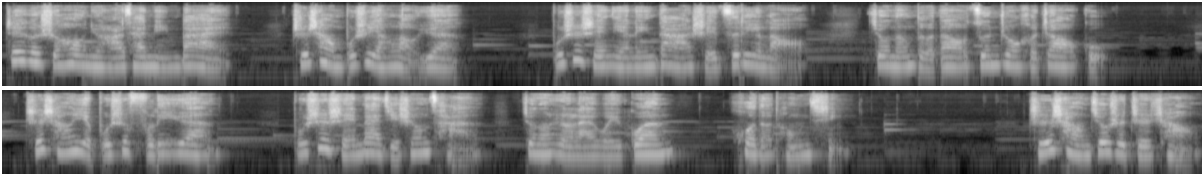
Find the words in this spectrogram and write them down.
这个时候，女孩才明白，职场不是养老院，不是谁年龄大谁资历老就能得到尊重和照顾；职场也不是福利院，不是谁卖几声惨就能惹来围观、获得同情。职场就是职场，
